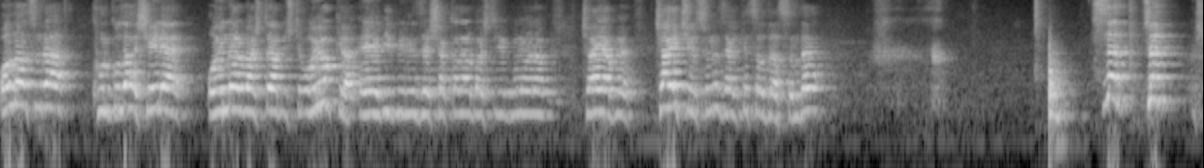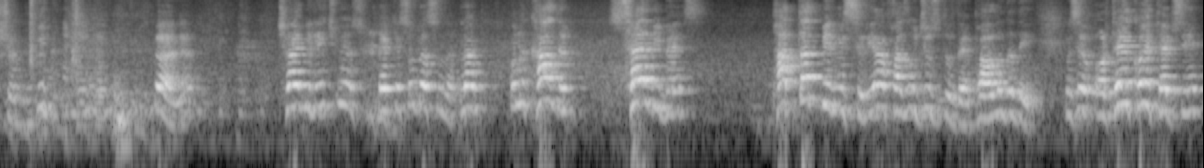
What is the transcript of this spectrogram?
Ondan sonra kurgula şeyle oyunlar başlar işte o yok ya e, birbirinize şakalar başlayacak bilmem çay yapıyor. Çay içiyorsunuz herkes odasında. Sen sen şu böyle çay bile içmiyorsun. Herkes odasında. Lan onu kaldır. Ser bir bez. Patlat bir mısır ya fazla ucuzdur de pahalı da değil. Mısır ortaya koy tepsiyi.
